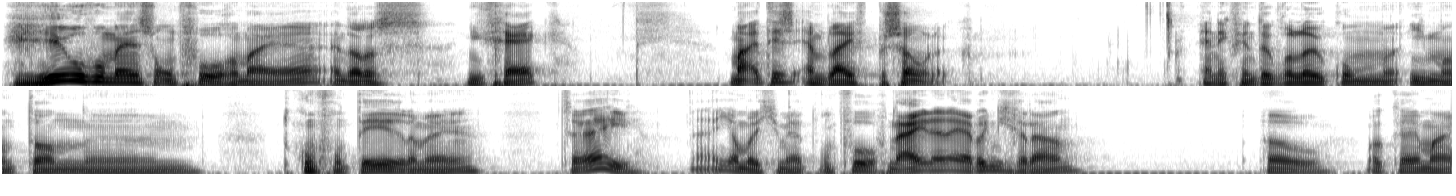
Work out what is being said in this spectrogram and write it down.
Heel veel mensen ontvolgen mij, hè? en dat is niet gek. Maar het is en blijft persoonlijk. En ik vind het ook wel leuk om iemand dan ehm, te confronteren daarmee. Te hey, Nee, jammer dat je me hebt ontvolgd. Nee, nee, heb ik niet gedaan. Oh, oké, maar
